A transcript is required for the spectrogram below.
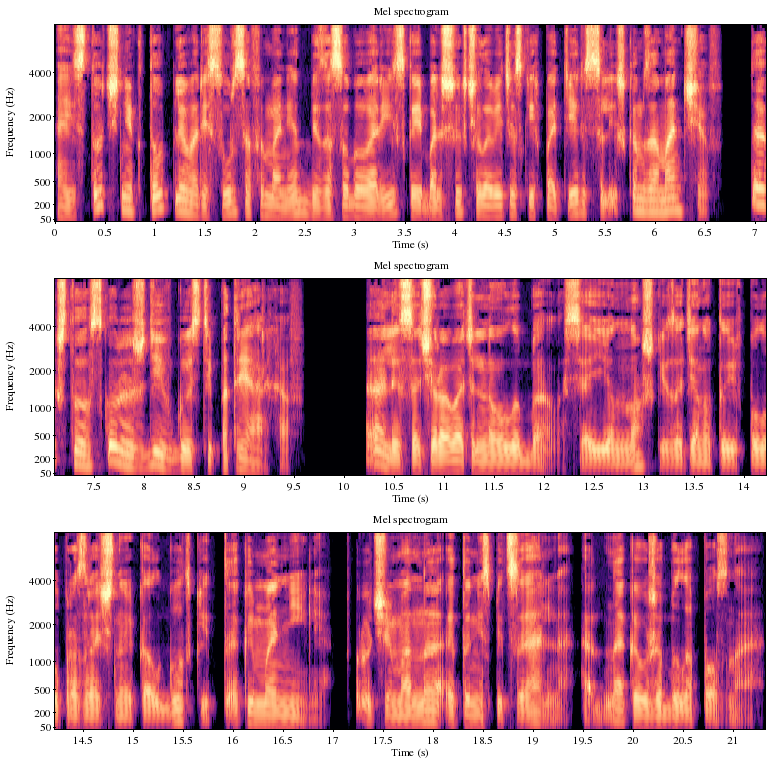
А источник топлива, ресурсов и монет без особого риска и больших человеческих потерь слишком заманчив. Так что скоро жди в гости патриархов». Алис очаровательно улыбалась, а ее ножки, затянутые в полупрозрачные колготки, так и манили. Впрочем, она это не специально, однако уже было поздно.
